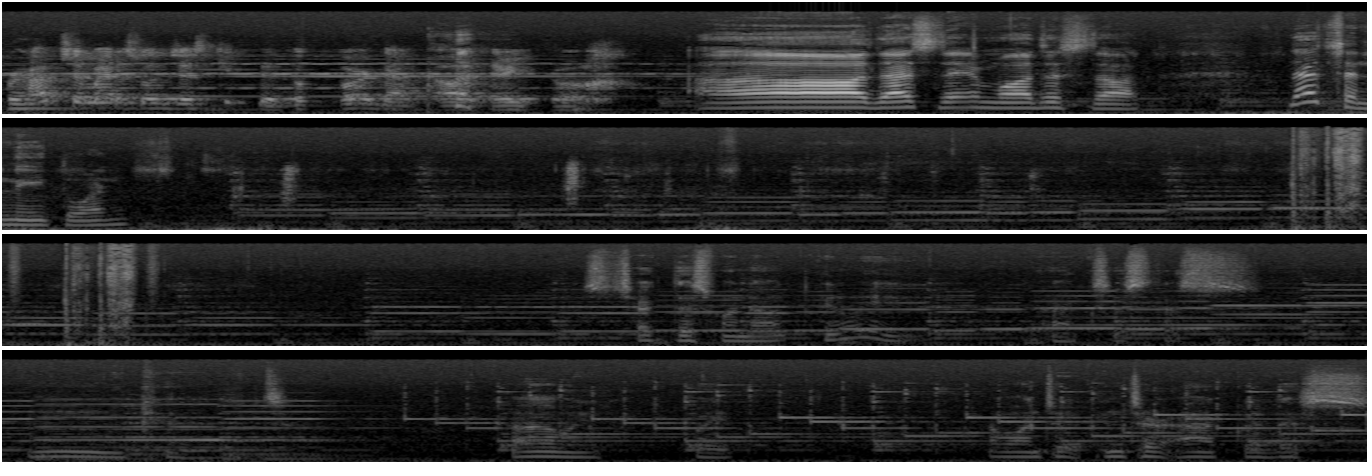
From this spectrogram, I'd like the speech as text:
Perhaps I might as well just kick the door down. Oh, there you go. Ah, that's the immodest thought. That's a neat one. Let's check this one out. Can we access this? Ah, wait, wait. I want to interact with this.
